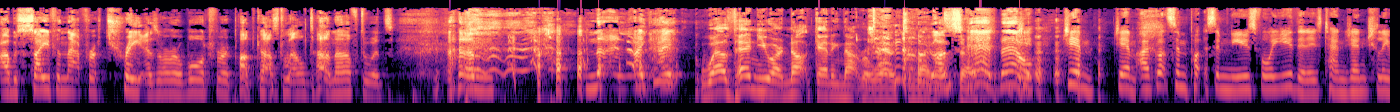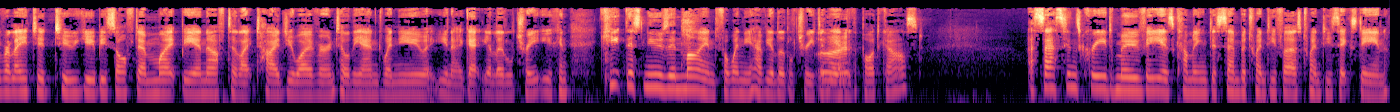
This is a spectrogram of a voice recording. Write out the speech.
I was saving that for a treat as a reward for a podcast well done afterwards. Um, no, I, I, Well, then you are not getting that reward tonight, I'm sir. scared now. Jim, Jim, I've got some some news for you that is tangentially related to Ubisoft and might be enough to like tide you over until the end when you you know get your little treat. You can keep this news in mind for when you have your little treat at the end of the podcast. Assassin's Creed movie is coming December twenty first, twenty sixteen.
